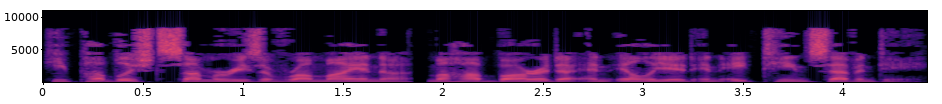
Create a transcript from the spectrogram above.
He published summaries of Ramayana, Mahabharata and Iliad in 1870.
